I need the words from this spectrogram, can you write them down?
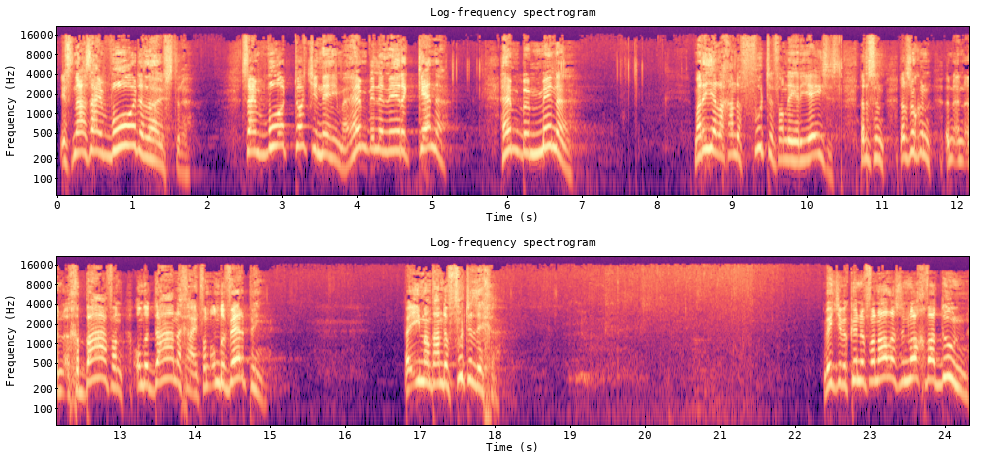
Is naar zijn woorden luisteren. Zijn woord tot je nemen. Hem willen leren kennen. Hem beminnen. Maria lag aan de voeten van de Heer Jezus. Dat is, een, dat is ook een, een, een gebaar van onderdanigheid, van onderwerping. Bij iemand aan de voeten liggen. Weet je, we kunnen van alles en nog wat doen.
